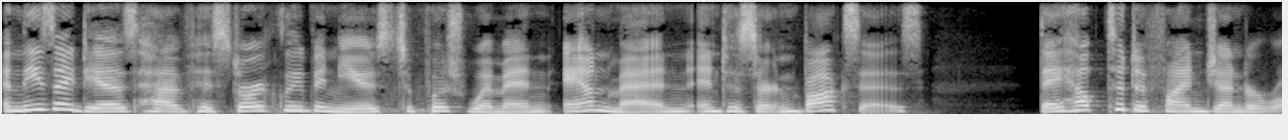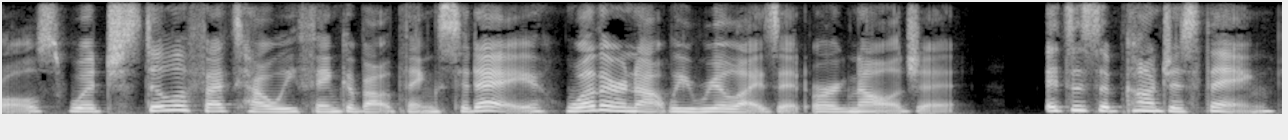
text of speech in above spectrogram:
And these ideas have historically been used to push women and men into certain boxes. They help to define gender roles, which still affect how we think about things today, whether or not we realize it or acknowledge it. It's a subconscious thing.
